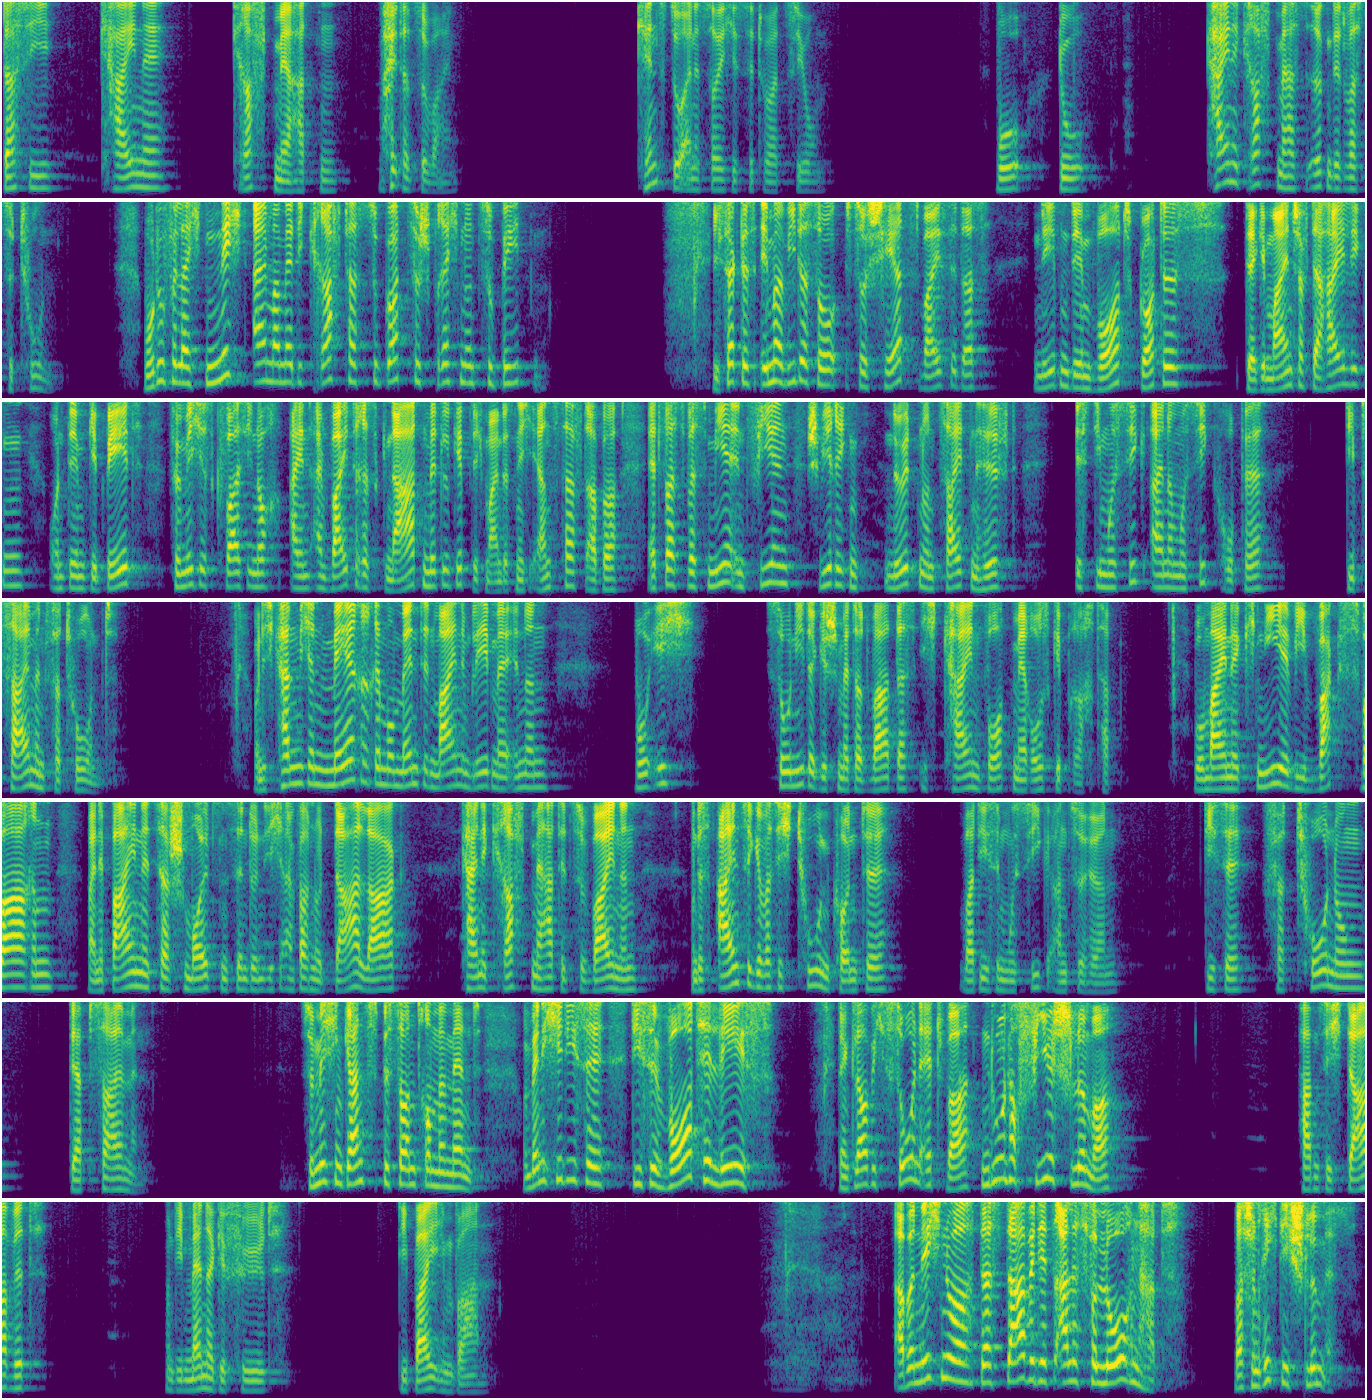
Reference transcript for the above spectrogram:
dass sie keine Kraft mehr hatten, weiter zu weinen. Kennst du eine solche Situation, wo du keine Kraft mehr hast, irgendetwas zu tun? Wo du vielleicht nicht einmal mehr die Kraft hast, zu Gott zu sprechen und zu beten? Ich sage das immer wieder so, so scherzweise, dass neben dem Wort Gottes, der Gemeinschaft der Heiligen und dem Gebet für mich es quasi noch ein, ein weiteres Gnadenmittel gibt. Ich meine das nicht ernsthaft, aber etwas, was mir in vielen schwierigen Nöten und Zeiten hilft, ist die Musik einer Musikgruppe, die Psalmen vertont. Und ich kann mich an mehrere Momente in meinem Leben erinnern, wo ich so niedergeschmettert war, dass ich kein Wort mehr rausgebracht habe. Wo meine Knie wie Wachs waren, meine Beine zerschmolzen sind und ich einfach nur da lag, keine Kraft mehr hatte zu weinen. Und das Einzige, was ich tun konnte, war diese Musik anzuhören, diese Vertonung der Psalmen. Das ist für mich ein ganz besonderer Moment. Und wenn ich hier diese, diese Worte lese, dann glaube ich so in etwa, nur noch viel schlimmer, haben sich David und die Männer gefühlt, die bei ihm waren. Aber nicht nur, dass David jetzt alles verloren hat, was schon richtig schlimm ist.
